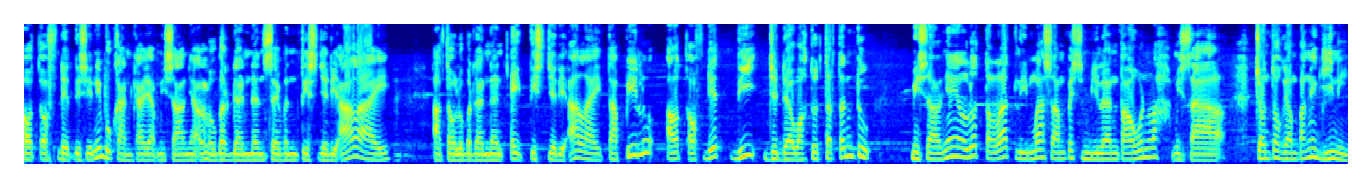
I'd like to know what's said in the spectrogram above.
Out of date di sini bukan kayak misalnya lo berdandan 70s jadi alay atau lo berdandan 80s jadi alay, tapi lo out of date di jeda waktu tertentu. Misalnya lo telat 5 sampai 9 tahun lah, misal. Contoh gampangnya gini.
